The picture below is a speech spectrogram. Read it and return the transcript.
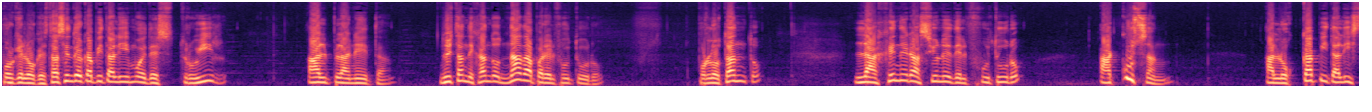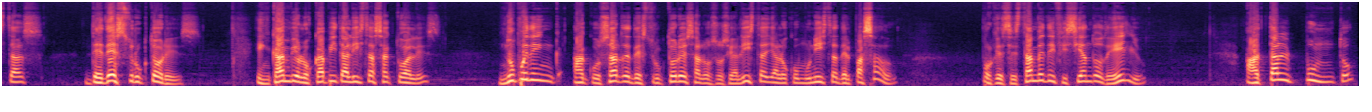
porque lo que está haciendo el capitalismo es destruir al planeta. No están dejando nada para el futuro. Por lo tanto, las generaciones del futuro acusan a los capitalistas de destructores. En cambio, los capitalistas actuales no pueden acusar de destructores a los socialistas y a los comunistas del pasado, porque se están beneficiando de ello, a tal punto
